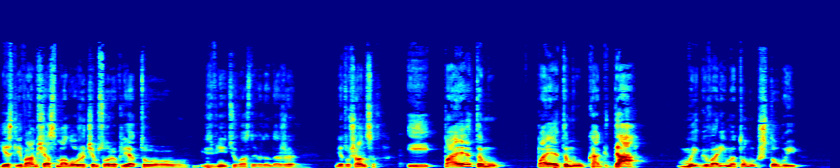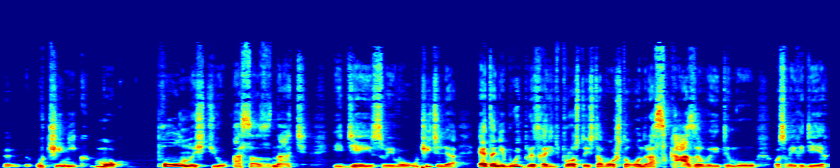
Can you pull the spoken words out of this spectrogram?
если вам сейчас моложе, чем 40 лет, то, извините, у вас, наверное, даже нету шансов. И поэтому, поэтому, когда мы говорим о том, чтобы э, ученик мог полностью осознать идеи своего учителя, это не будет происходить просто из того, что он рассказывает ему о своих идеях.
